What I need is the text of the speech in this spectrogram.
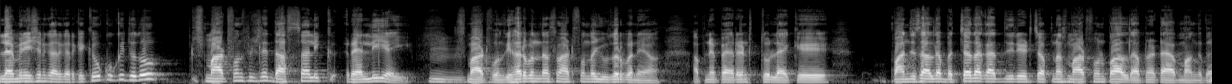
ਲੈਮੀਨੇਸ਼ਨ ਕਰ ਕਰਕੇ। ਕਿਉਂ? ਕਿਉਂਕਿ ਜਦੋਂ ਸਮਾਰਟਫੋਨਸ ਪਿਛਲੇ 10 ਸਾਲ ਇੱਕ ਰੈਲੀ ਆਈ ਸਮਾਰਟਫੋਨ ਦੀ ਹਰ ਬੰਦਾ ਸਮਾਰਟਫੋਨ ਦਾ ਯੂਜ਼ਰ ਬਣਿਆ। ਆਪਣੇ ਪੈਰੈਂਟਸ ਤੋਂ ਲੈ ਕੇ 5 ਸਾਲ ਦਾ ਬੱਚਾ ਤੱਕ ਅੱਜ ਦੀ ਡੇਟ 'ਚ ਆਪਣਾ ਸਮਾਰਟਫੋਨ ਭਾਲਦਾ ਆਪਣਾ ਟੈਬ ਮੰਗਦਾ।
